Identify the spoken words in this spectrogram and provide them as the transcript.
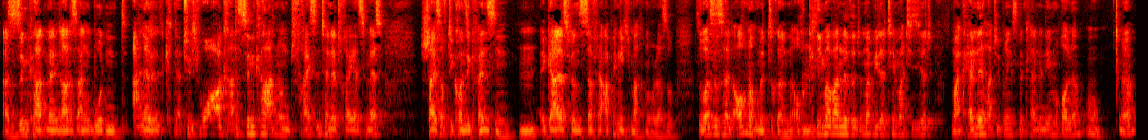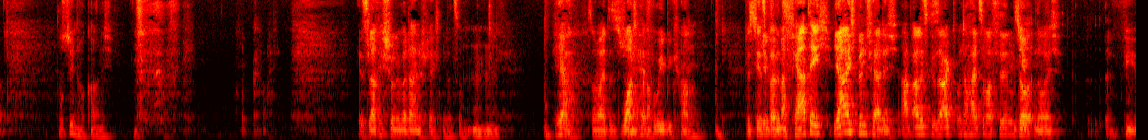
Also SIM-Karten werden gratis angeboten. und Alle natürlich, wow, gratis SIM-Karten und freies Internet, freie SMS. Scheiß auf die Konsequenzen. Mhm. Egal, dass wir uns dafür abhängig machen oder so. Sowas ist halt auch noch mit drin. Mhm. Auch Klimawandel wird immer wieder thematisiert. Mark Hamill hat übrigens eine kleine Nebenrolle. Oh, Ja. wusste ich noch gar nicht. Jetzt lache ich schon über deine schlechten Witze. Mhm. Ja. Soweit ist es What schon have we become? Bist du jetzt bald mal fertig? Ja, ich bin fertig. Hab alles gesagt. Unterhaltsamer Film. So. Gebt euch. Wie,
